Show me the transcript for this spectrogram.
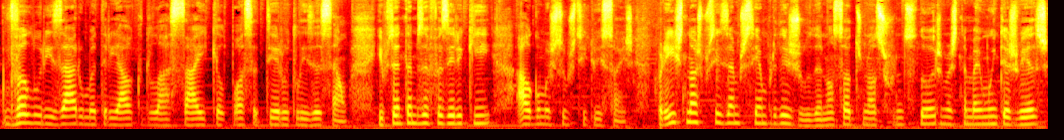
valorizar o material que de lá sai e que ele possa ter utilização. E, portanto, estamos a fazer aqui algumas substituições. Para isto, nós precisamos sempre de ajuda, não só dos nossos fornecedores, mas também muitas vezes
